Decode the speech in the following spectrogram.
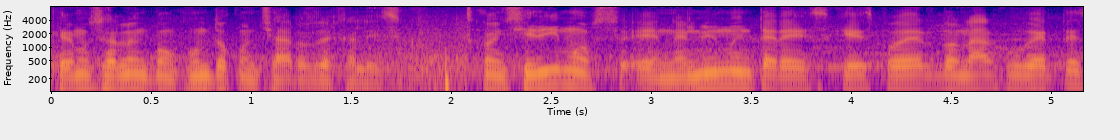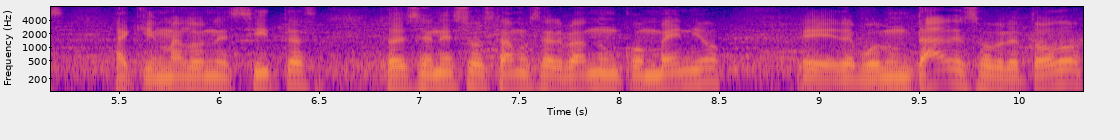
queremos hacerlo en conjunto con Charros de Jalisco. Coincidimos en el mismo interés, que es poder donar juguetes a quien más lo necesitas, entonces en eso estamos celebrando un convenio eh, de voluntades sobre todo,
